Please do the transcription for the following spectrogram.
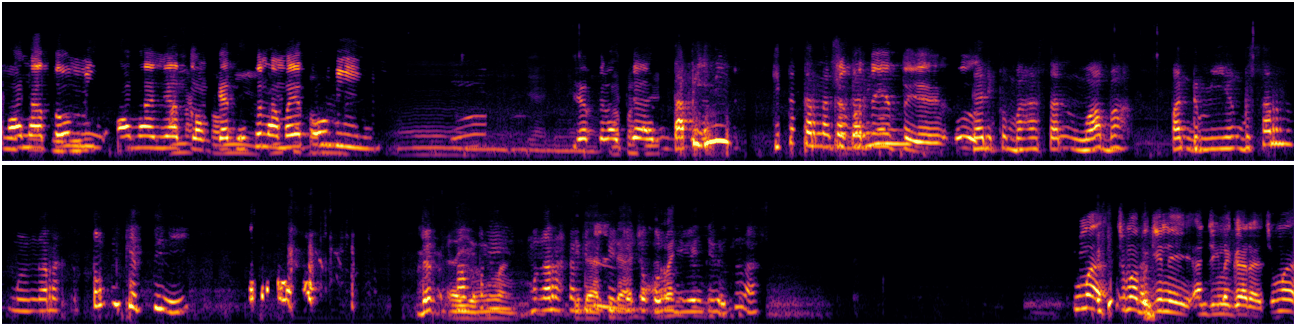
anatomi, anaknya Tommy. itu namanya Tommy. Tommy. Hmm, jadi Dia belajar tapi ini kita karena kakaknya itu ya. Oh, dari pembahasan wabah pandemi yang besar mengarah ke tomcat ini. Dan iya, sampai memang. mengarahkan Tidak- kita tidak ke cocokologi yang tidak jelas. cuma cuma begini anjing negara. Cuma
